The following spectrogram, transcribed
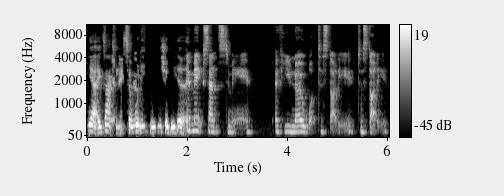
Yeah, exactly. So what do you think you should be doing? It makes sense to me if you know what to study, to study.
